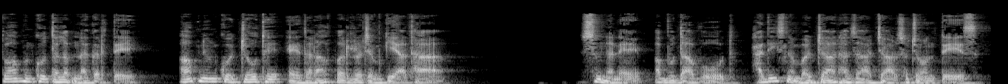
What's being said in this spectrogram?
تو آپ ان کو طلب نہ کرتے۔ آپ نے ان کو چوتھے اعتراف پر رجم کیا تھا۔ سننے ابو داود، حدیث نمبر چار ہزار چار سو چونتیس۔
